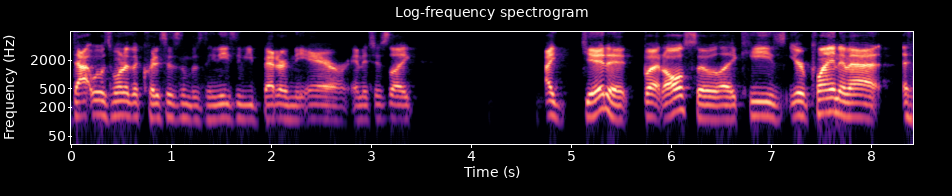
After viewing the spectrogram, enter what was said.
that was one of the criticisms was he needs to be better in the air, and it's just like I get it, but also like he's you're playing him at, at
